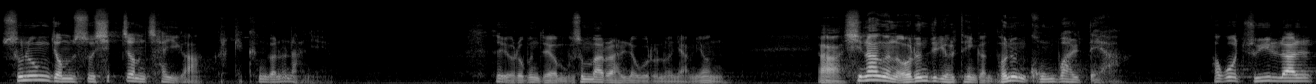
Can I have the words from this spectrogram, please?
수능 점수 10점 차이가 그렇게 큰 거는 아니에요. 그래서 여러분 제가 무슨 말을 하려고 그러느냐면 아, 신앙은 어른들이 할 테니까 너는 공부할 때야. 하고 주일날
